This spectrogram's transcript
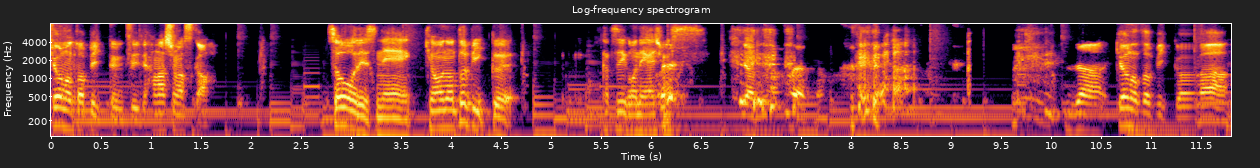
今日のトピックについて話しますか？そうですね。今日のトピック、勝井お願いします。じゃあ、そうやったじゃあ、今日のトピックは、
